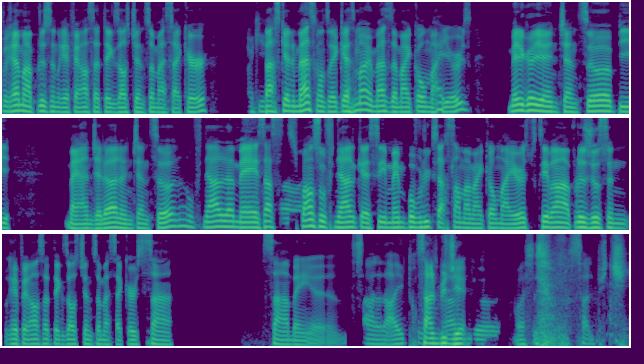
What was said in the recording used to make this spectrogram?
vraiment plus une référence à Texas Chainsaw Massacre. Parce que le masque, on dirait quasiment un masque de Michael Myers. Mais le gars, il a une chansa, puis ben Angela, elle a une chansa, là, au final. là. Mais ça, je pense au final que c'est même pas voulu que ça ressemble à Michael Myers, puis que c'est vraiment plus juste une référence à Texas Chainsaw Massacre sans, sans ben, euh, Sans l'être. Sans le budget. Ouais, c'est ça. Sans le budget.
